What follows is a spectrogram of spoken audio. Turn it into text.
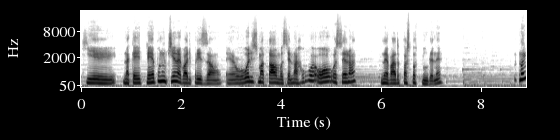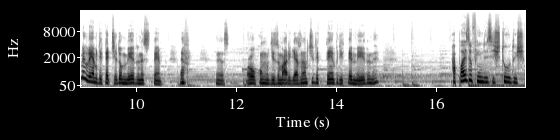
que naquele tempo não tinha negócio de prisão. É, ou eles matavam você na rua, ou você era levado para as torturas, né? Não me lembro de ter tido medo nesse tempo, né? Ou como diz o Marighella, não tive tempo de ter medo, né? Após o fim dos estudos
